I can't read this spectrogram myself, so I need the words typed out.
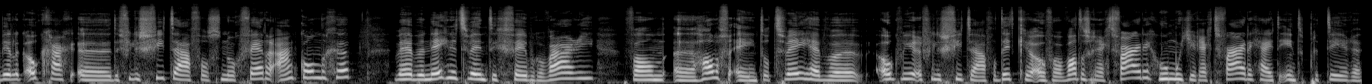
wil ik ook graag de filosofietafels nog verder aankondigen. We hebben 29 februari van half 1 tot 2 hebben we ook weer een filosofietafel. Dit keer over wat is rechtvaardig? Hoe moet je rechtvaardigheid interpreteren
